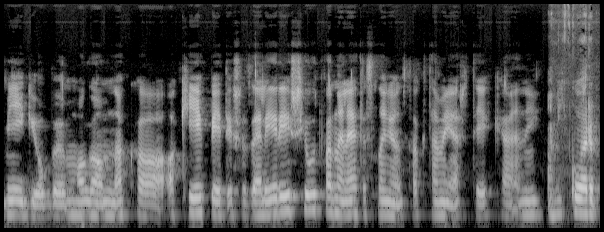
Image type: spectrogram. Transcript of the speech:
még jobb önmagamnak a, a képét és az elérési útvonalát, ezt nagyon szoktam értékelni. Amikor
